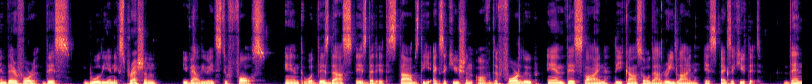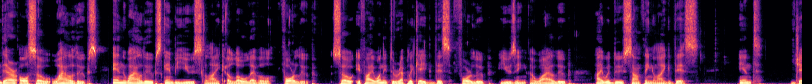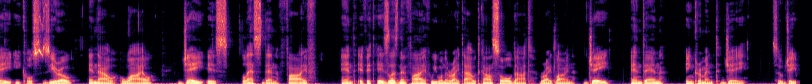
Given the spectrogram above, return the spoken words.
And therefore this boolean expression evaluates to false. And what this does is that it stops the execution of the for loop and this line, the console.read line, is executed. Then there are also while loops, and while loops can be used like a low-level for loop. So if I wanted to replicate this for loop using a while loop, I would do something like this. int j equals 0, and now while j is less than 5, and if it is less than 5, we want to write out console.writeLine j and then increment j, so j++.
